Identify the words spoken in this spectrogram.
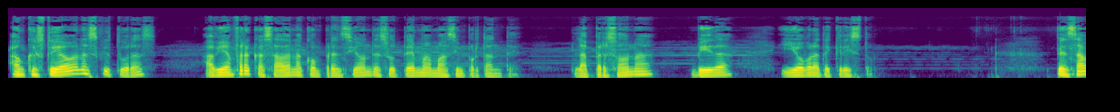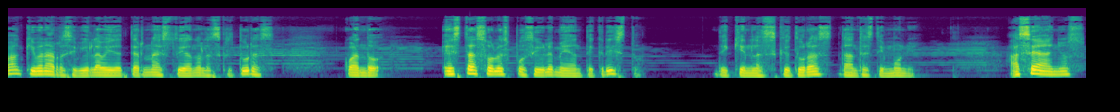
aunque estudiaban las escrituras, habían fracasado en la comprensión de su tema más importante, la persona, vida y obra de Cristo. Pensaban que iban a recibir la vida eterna estudiando las escrituras, cuando esta solo es posible mediante Cristo, de quien las escrituras dan testimonio. Hace años,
